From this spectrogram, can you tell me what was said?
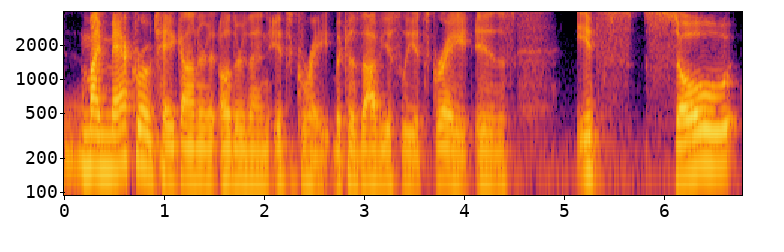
my macro take on it other than it's great because obviously it's great is it's so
